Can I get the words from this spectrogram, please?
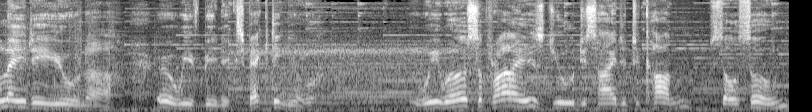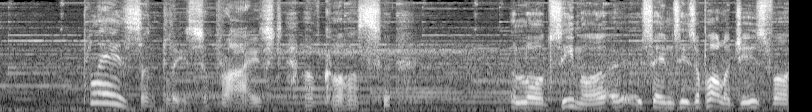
Lady Yuna, uh, we've been expecting you. We were surprised you decided to come so soon. Pleasantly surprised, of course. Lord Seymour uh, sends his apologies for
